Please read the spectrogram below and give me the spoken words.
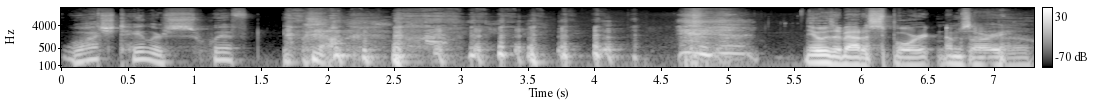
Watch Taylor Swift. No. it was about a sport. I'm sorry. Oh.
